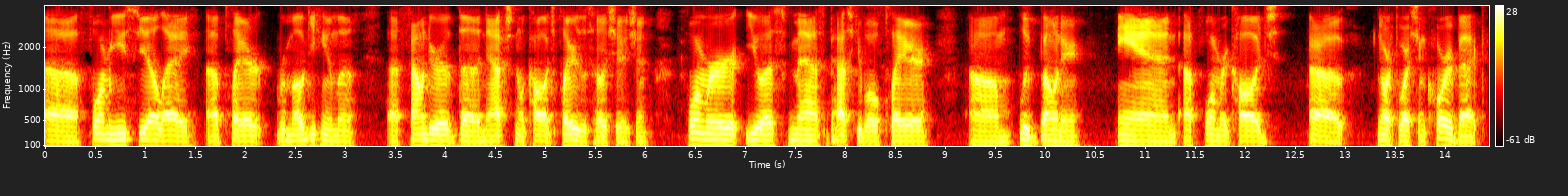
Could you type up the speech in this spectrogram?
uh, former UCLA uh, player Ramogi Huma, uh, founder of the National College Players Association, former UMass basketball player um, Luke Bonner, and a former college uh, Northwestern quarterback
